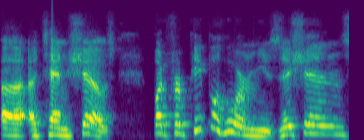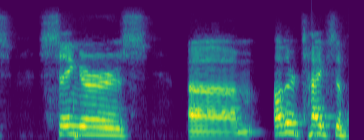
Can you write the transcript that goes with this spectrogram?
uh, attend shows? But for people who are musicians, singers, um, other types of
